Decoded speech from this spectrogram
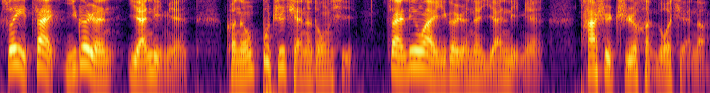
所以在一个人眼里面，可能不值钱的东西。在另外一个人的眼里面，它是值很多钱的，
